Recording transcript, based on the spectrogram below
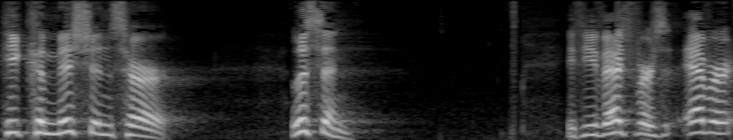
he commissions her. Listen, if you've ever, ever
